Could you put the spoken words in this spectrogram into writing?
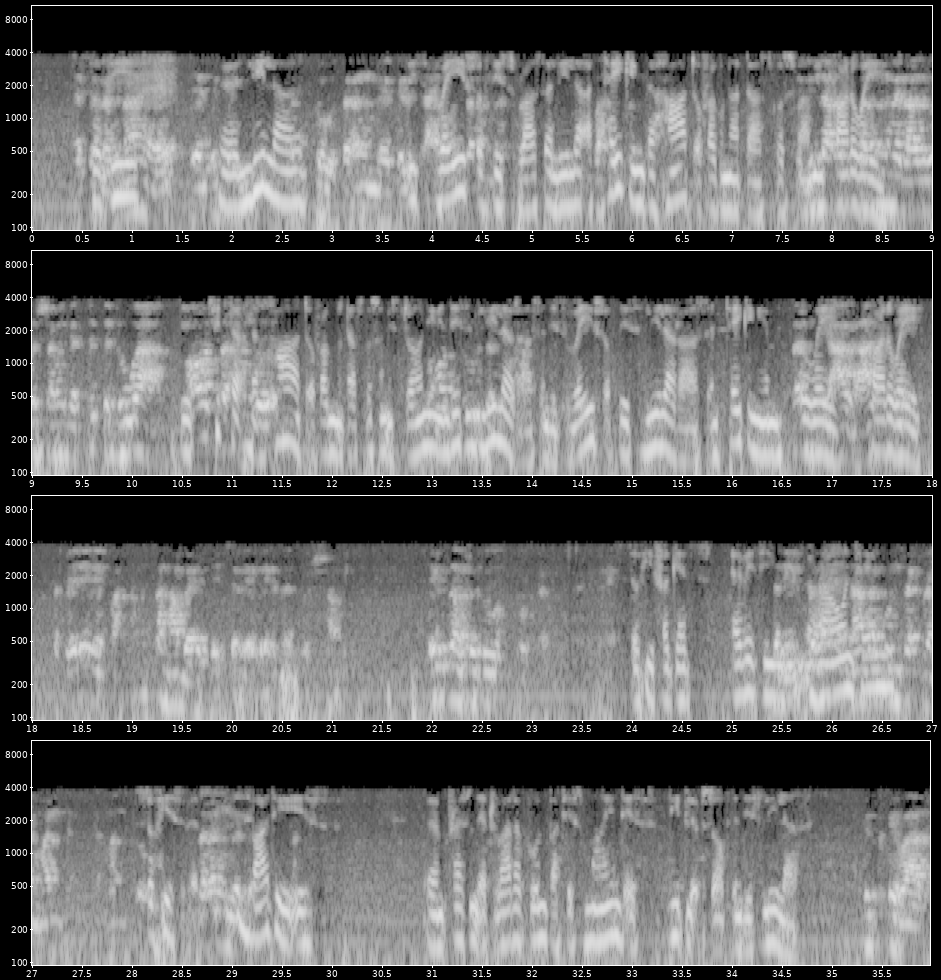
So these uh, lila, these waves of this rasa lila are taking the heart of Raghunath Das Goswami far away. The chitta, the heart of Raghunath Das Goswami is drowning in this lila ras and these waves of this lila ras and taking him away, far away. So he forgets everything around him. So his body is um, present at Radhakund, but his mind is deeply absorbed in these Leelas. इसके बाद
